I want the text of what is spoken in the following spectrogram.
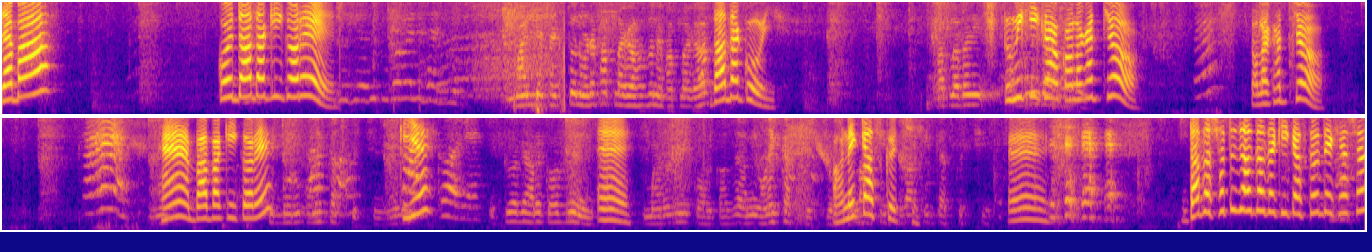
যাবা? কই দাদা কি করে? মাইলে সাইতো না পাতলা গাছ আছে না পাতলা গাছ? দাদা কই? পাতলাটাই তুমি কি খাও? কলা খাচ্ছ? কলা খাচ্ছ? হ্যাঁ বাবা কি করে? অনেক কাজ করছে। কি একটু আগে আরে কাজে হ্যাঁ মারে কল কাজে আমি অনেক কাজ করছি। অনেক কাজ করছি। কাজ করছি। হ্যাঁ দাদার সাথে যাও দাদা কি কাজ করে? দেখে আসো।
